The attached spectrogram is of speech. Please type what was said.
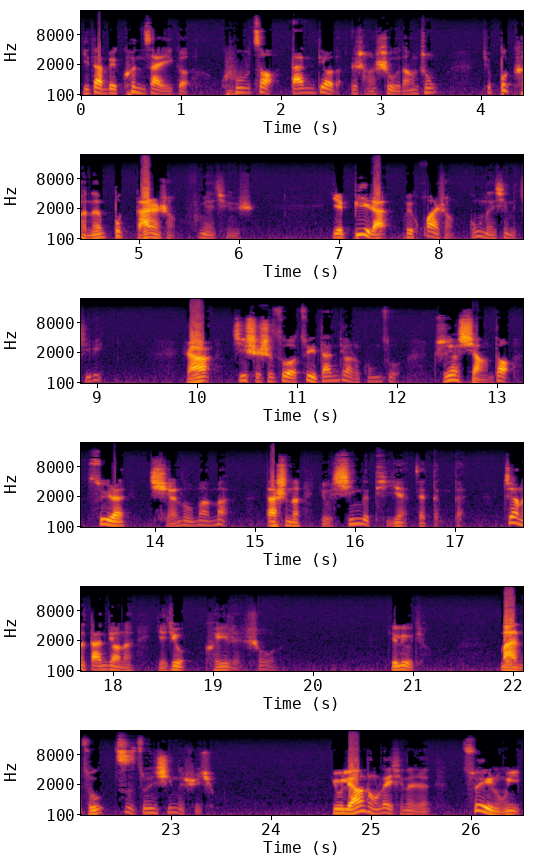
一旦被困在一个枯燥单调的日常事物当中，就不可能不感染上负面情绪，也必然会患上功能性的疾病。然而，即使是做最单调的工作，只要想到虽然前路漫漫，但是呢有新的体验在等待，这样的单调呢也就可以忍受了。第六条，满足自尊心的需求。有两种类型的人最容易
